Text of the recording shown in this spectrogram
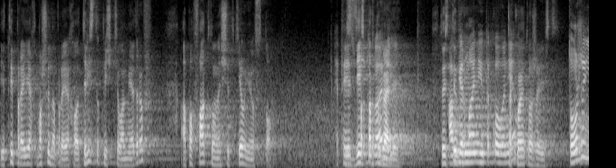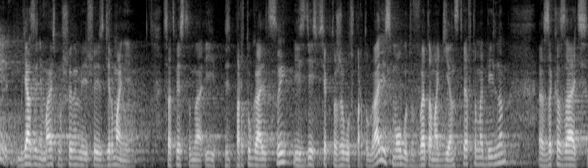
и ты проехал, машина проехала 300 тысяч километров, а по факту на щитке у нее 100. Это есть Здесь в Португалии? Португалии. То есть А ты- в Германии такого нет? Такое тоже есть. Тоже есть? Я занимаюсь машинами еще из Германии. Соответственно, и португальцы, и здесь все, кто живут в Португалии, смогут в этом агентстве автомобильном заказать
